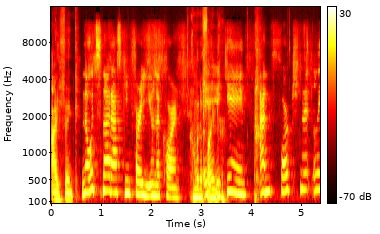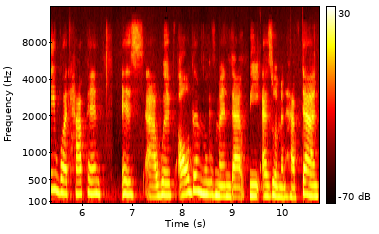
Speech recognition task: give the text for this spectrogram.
I think No, it's not asking for a unicorn. I'm gonna A- find her. again. unfortunately, what happened is uh, with all the movement that we as women have done,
